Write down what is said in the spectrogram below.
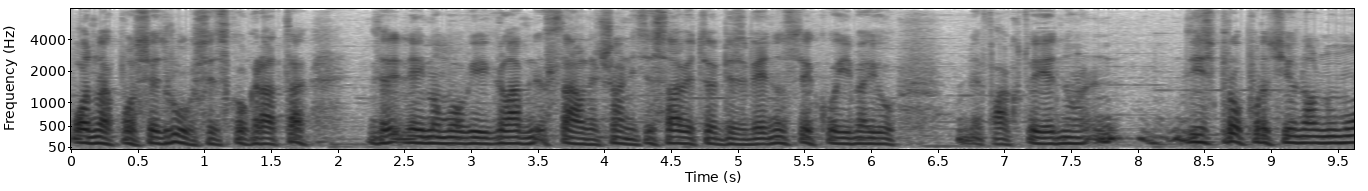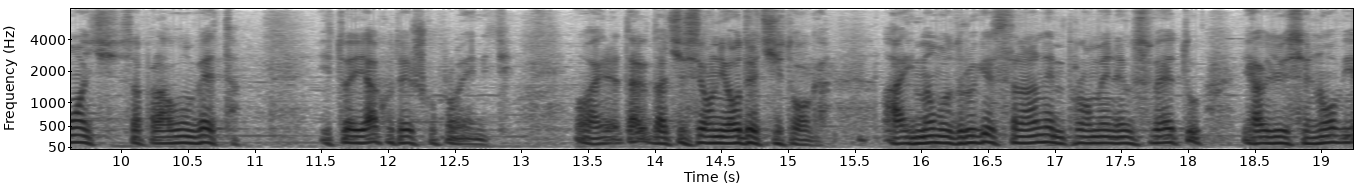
odmah posle drugog svjetskog rata, da imamo ovi glavne stalne članice Savjeta bezbednosti koji imaju de facto jednu disproporcionalnu moć sa pravom veta. I to je jako teško promeniti. Ovaj, da će se oni odreći toga. A imamo s druge strane promene u svetu, javljaju se novi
